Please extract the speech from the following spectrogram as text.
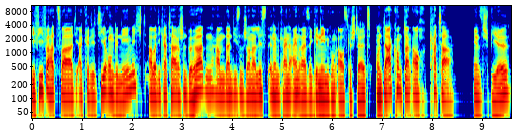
Die FIFA hat zwar die Akkreditierung genehmigt, aber die katarischen Behörden haben dann diesen JournalistInnen keine Einreisegenehmigung ausgestellt. Und da kommt dann auch Katar ins Spiel.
